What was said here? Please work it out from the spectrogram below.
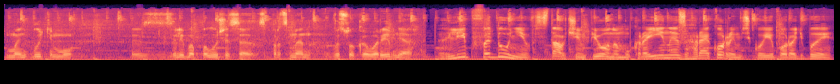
В майбутньому з либо получится спортсмен високого рівня, Гліб Федунів став чемпіоном України з греко-римської боротьби.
